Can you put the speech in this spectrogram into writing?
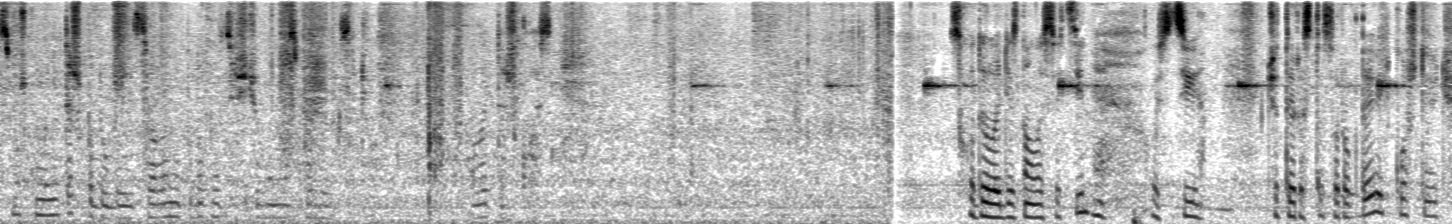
Смужку мені теж подобається, але не подобається, що вона з поліестру. Але теж класні. Сходила, дізналася ціни. Ось ці 449 коштують,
